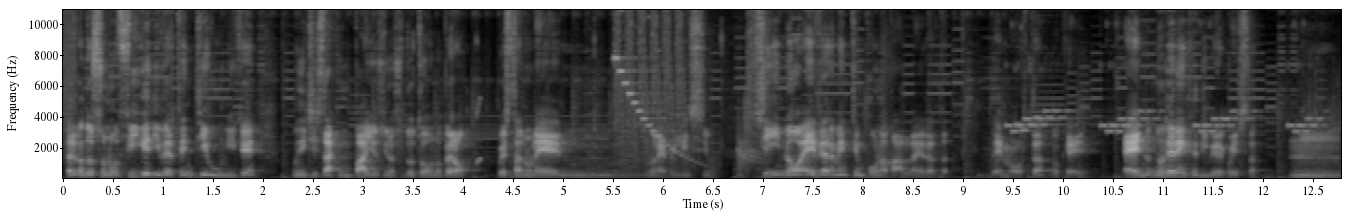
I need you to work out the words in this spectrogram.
per quanto sono fighe, divertenti e uniche, quindi ci sta che un paio siano sottotono, però questa non è, mm, non è bellissima. Sì, no, è veramente un po' una palla in realtà. È morta, ok. Eh, non era incredibile questa. Mmm.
